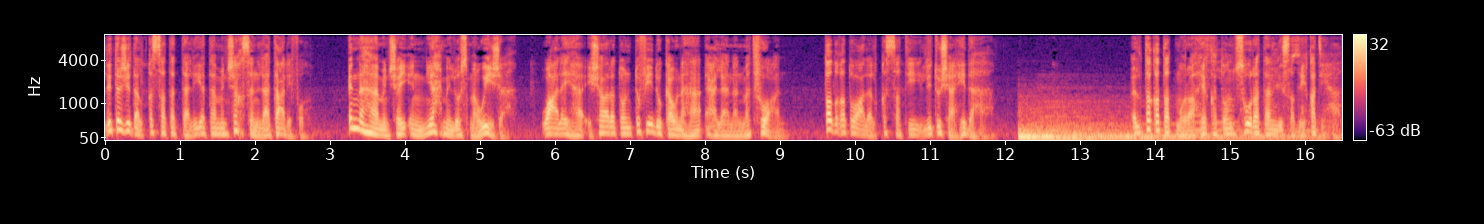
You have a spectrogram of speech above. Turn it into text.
لتجد القصة التالية من شخص لا تعرفه. إنها من شيء يحمل اسم ويجا وعليها إشارة تفيد كونها إعلانا مدفوعا. تضغط على القصة لتشاهدها. التقطت مراهقة صورة لصديقتها.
